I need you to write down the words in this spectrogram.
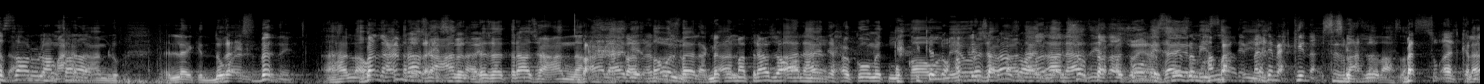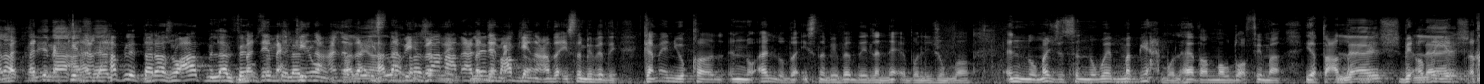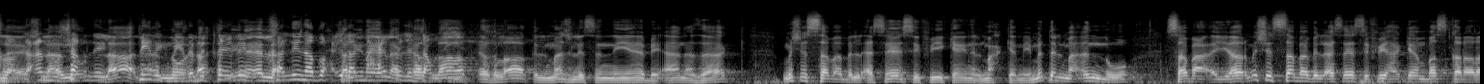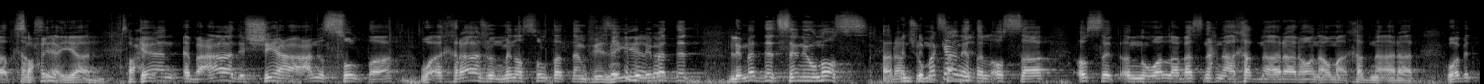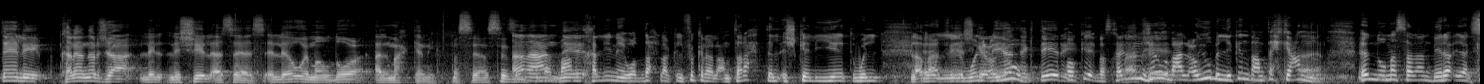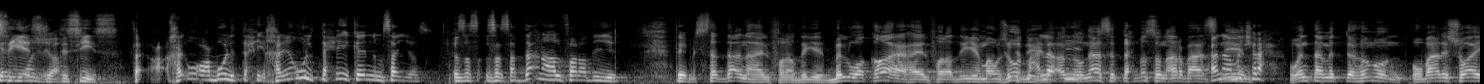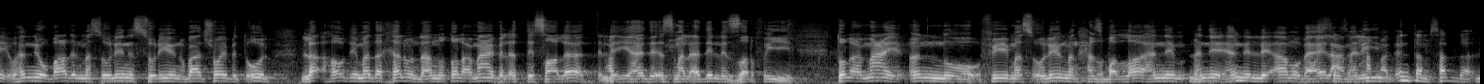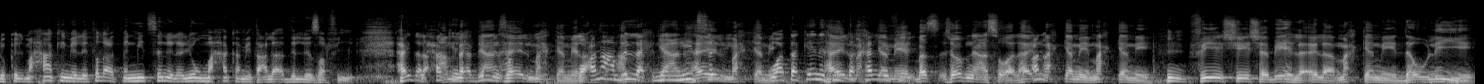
إصداره لهالقرار ما حدا عمله. لك الدول رئيس بدني. هلا رجع تراجع عنا رجع تراجع عنا قال هيدي طول بالك. مثل ما تراجع قال هيدي حكومة مقاومة ورجع بعدين. قال هذه حكومة غير ميثاقيه ما دام حكينا أستاذ بس سؤال كمان. ما دام حكينا عن حفلة تراجعات من 2006 ما دام حكينا عن الرئيس نبي اعلان ما دام حكينا عن رئيس نبي فردي كمان يقال إنه قال له رئيس نبي فردي للنائب ولي جملات إنه مجلس النواب ما بيحمل هذا الموضوع فيما يتعلق بقضية اخلاق لأنه شغلة كثير كبيرة. بالتالي خلينا نروح إغلاق, إغلاق المجلس النيابي آنذاك مش السبب الأساسي في كين المحكمة. مثل ما أنه سبع أيار مش السبب الأساسي فيها كان بس قرارات خمسة صحيح. أيار. صحيح. كان إبعاد الشيعة عن السلطة وإخراجهم من السلطة التنفيذية لمدة لمدة سنة ونص. عرفت شو؟ ما كانت القصة قصة إنه والله بس نحن أخذنا قرار هون أو ما أخذنا قرار. وبالتالي خلينا نرجع للشيء الأساس اللي هو موضوع المحكمة. بس يا أستاذ أنا عندي خليني أوضح لك الفكرة لأن طرحت الإشكاليات وال لا بعد في إشكاليات كثيرة أوكي بس خلينا نجاوب على العيوب اللي كنت عم تحكي عنها آه. إنه مثلا برأيك كان موجه. تسييس. طيب خلينا بقول التحقيق خلينا نقول التحقيق كان مسيس. إذا إذا صدقنا هالفرضية طيب مش صدقنا هاي الفرضية بالوقائع هاي الفرضية موجودة طيب لأنه ناس بتحبسهم أربع سنين أنا مش رح وأنت متهمهم وبعد شوي وهن وبعض المسؤولين السوريين وبعد شوي بتقول لا هودي ما دخلهم لأنه طلع معي بالإتصالات اللي هي هذه اسمها الأدلة الظرفية. طلع معي انه في مسؤولين من حزب الله هن هن هن اللي قاموا بهي العملية. محمد أنت مصدق؟ لك المحاكم اللي طلعت من 100 سنة لليوم ما حكمت على أدلة ظرفية. هيدا الحكي الادله ظرفيه هاي المحكمة وأنا عم بقول لك من 100 سنة المحكمة. وقتها كانت متخلفة. بس جاوبني على السؤال هاي المحكمة محكمة. في شيء شبيه لها محكمة دولية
